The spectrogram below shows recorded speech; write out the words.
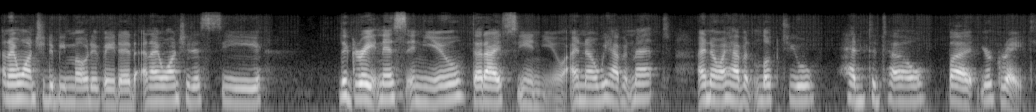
and I want you to be motivated, and I want you to see the greatness in you that I see in you. I know we haven't met. I know I haven't looked you head to toe, but you're great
